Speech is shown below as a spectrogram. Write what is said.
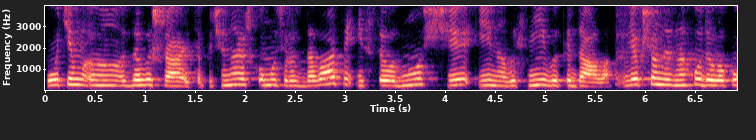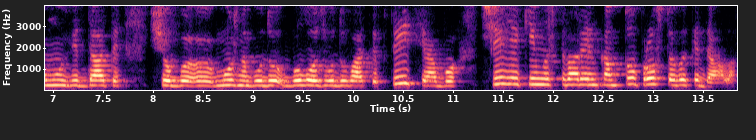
Потім е, залишається, починаєш комусь роздавати і все одно ще і навесні викидала. Якщо не знаходила кому віддати, щоб е, можна було, згодувати птиці або ще якимось тваринкам, то просто викидала.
